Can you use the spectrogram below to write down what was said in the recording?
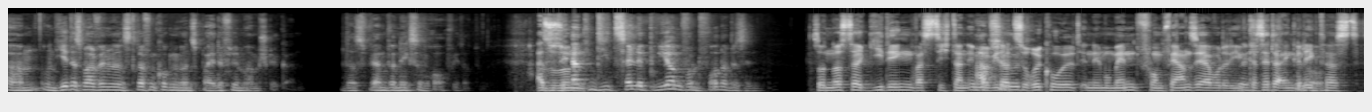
ähm, und jedes Mal, wenn wir uns treffen, gucken wir uns beide Filme am Stück an. Das werden wir nächste Woche auch wieder tun. Also so wir ein, werden die zelebrieren von vorne bis hinten. So ein Nostalgie-Ding, was dich dann immer Absolut. wieder zurückholt in den Moment vom Fernseher, wo du die Richtig, Kassette eingelegt genau. hast.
